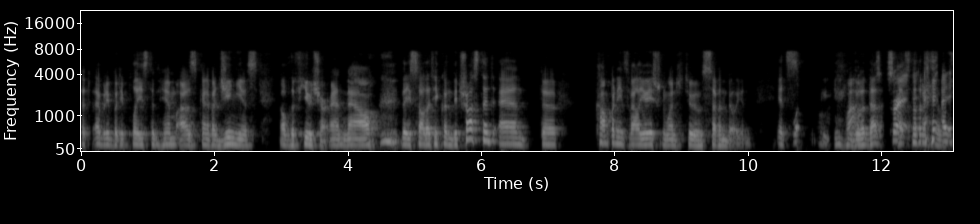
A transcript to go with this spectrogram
that everybody placed in him as kind of a genius of the future. And now they saw that he couldn't be trusted, and the company's valuation went to seven billion. It's wow. that's, Sorry, that's not. A,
